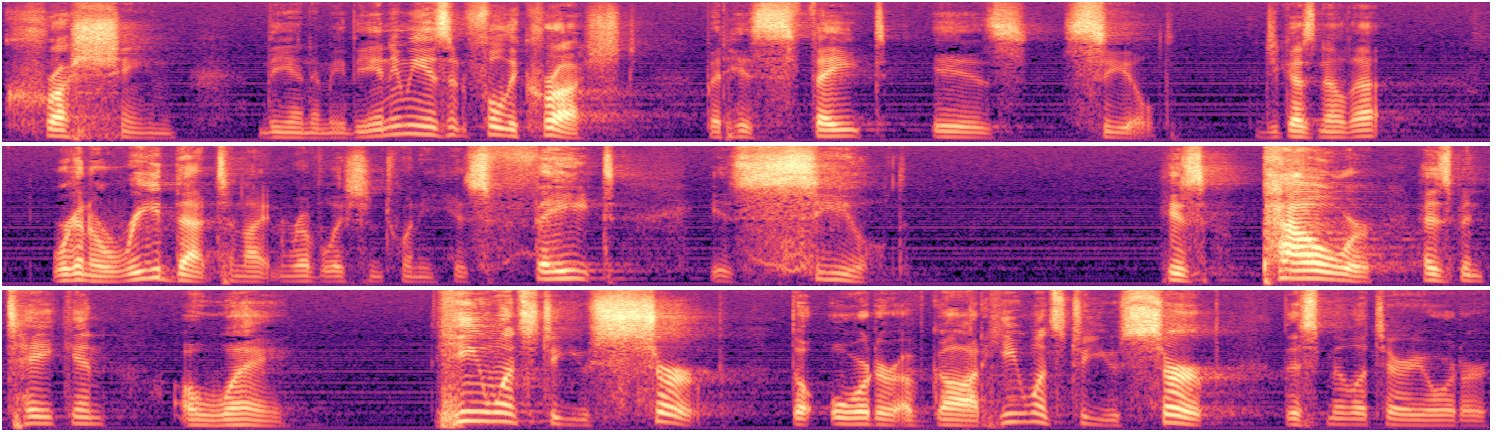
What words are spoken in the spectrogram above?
crushing the enemy. The enemy isn't fully crushed, but his fate is sealed. Did you guys know that? We're going to read that tonight in Revelation 20. His fate is sealed, his power has been taken away. He wants to usurp the order of God, he wants to usurp this military order.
